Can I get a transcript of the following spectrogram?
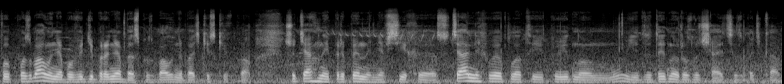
по- позбавлення або відібрання без позбавлення батьківських прав, що тягне і припинення всіх е, соціальних виплат, і відповідно ну і дитина розлучається з батьками.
